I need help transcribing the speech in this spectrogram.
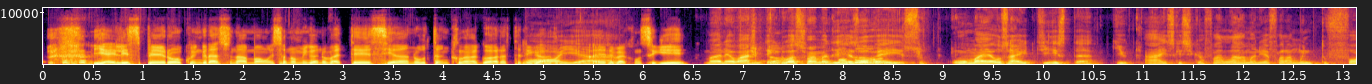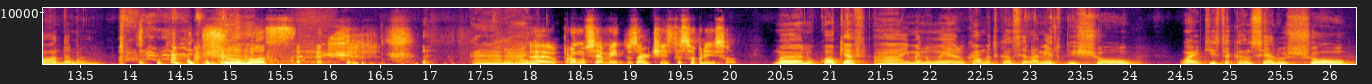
E aí ele esperou com o ingresso na mão e, se eu não me engano, vai ter esse ano o Tanclan agora, tá ligado? Olha. Aí ele vai conseguir. Mano, eu acho que tem Então, duas formas de uma resolver boa. isso. Uma é os artistas que. Ah, esqueci o que eu ia falar, mano. Eu ia falar muito foda, mano. Churros. Caralho. É, o pronunciamento dos artistas sobre isso. Mano, qual que é a. Ai, mas não era, calma. Cancelamento de show. O artista cancela o show.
